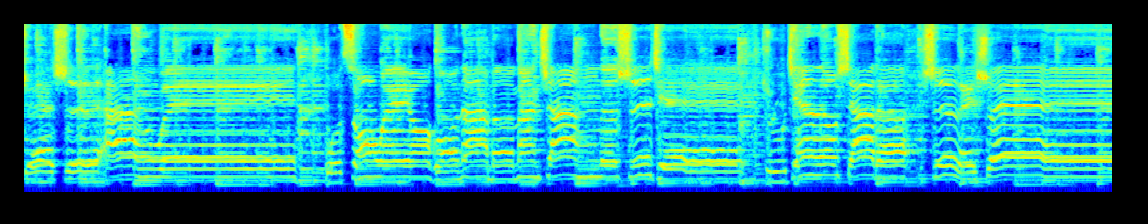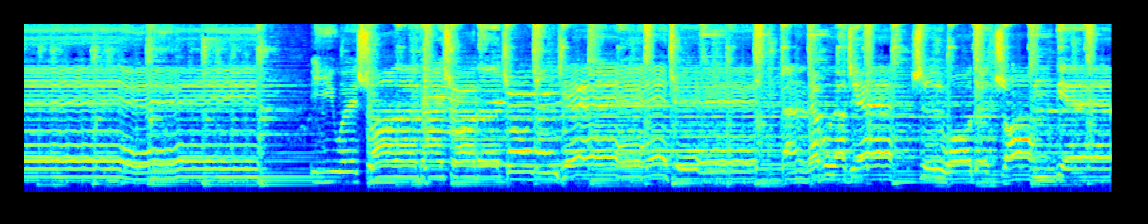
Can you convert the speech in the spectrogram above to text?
却是安慰。我从未有过那么漫长的世界，逐渐流下的是泪水。以为说了该说的就能解决，但了不了解是我的终点，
